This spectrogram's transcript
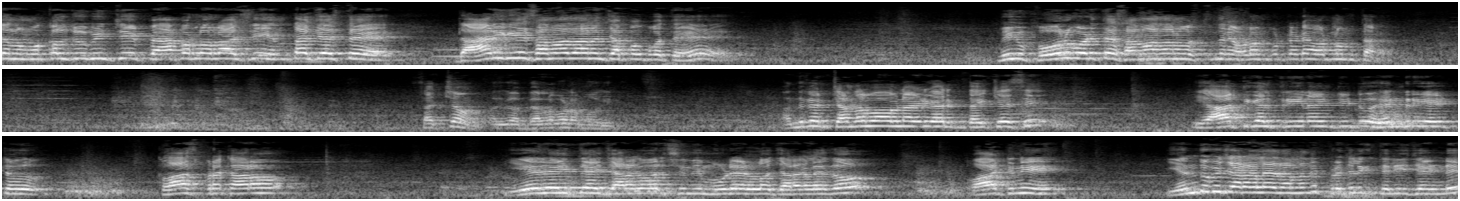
చిన్న మొక్కలు చూపించి పేపర్లో రాసి ఇంత చేస్తే దానికి సమాధానం చెప్పకపోతే మీకు ఫోన్ కొడితే సమాధానం వస్తుందని ఎవడనుకుంటాడో ఎవరు నమ్ముతారు? సత్యం. అది బెల్ల కూడా మోగింది. అందుకని చంద్రబాబు నాయుడు గారికి దయచేసి ఈ article three ninety two Henry eight class ప్రకారం ఏదైతే జరగవలసింది మూడేళ్ళలో జరగలేదో వాటిని ఎందుకు జరగలేదన్నది ప్రజలకు తెలియజేయండి.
